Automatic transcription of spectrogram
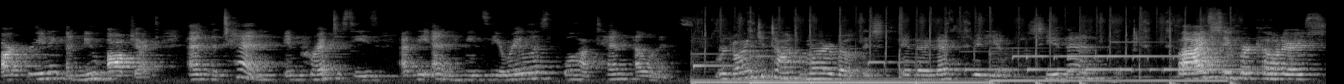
are creating a new object and the 10 in parentheses at the end means the array list will have 10 elements. We're going to talk more about this in our next video. See you then. Bye, supercoders!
